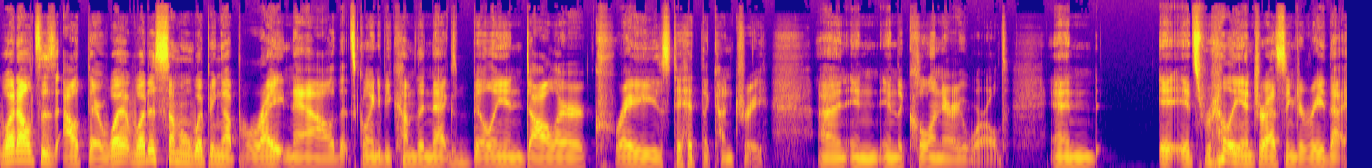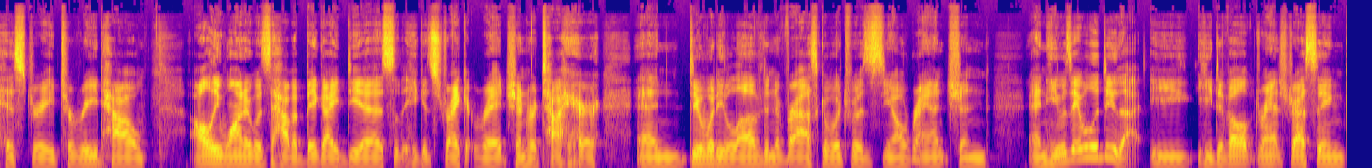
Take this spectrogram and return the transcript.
what else is out there? What what is someone whipping up right now that's going to become the next billion dollar craze to hit the country uh, in in the culinary world? And it, it's really interesting to read that history, to read how all he wanted was to have a big idea so that he could strike it rich and retire and do what he loved in Nebraska, which was you know ranch and and he was able to do that. He he developed ranch dressing.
